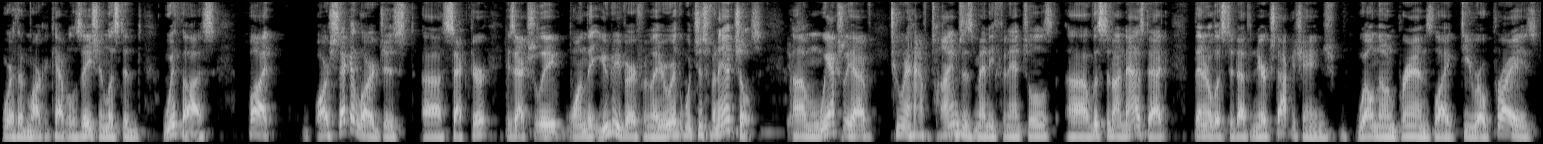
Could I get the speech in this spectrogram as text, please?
worth of market capitalization listed with us. But our second largest uh, sector is actually one that you'd be very familiar with, which is financials. Um, we actually have two and a half times as many financials uh, listed on NASDAQ than are listed at the New York Stock Exchange. Well known brands like T. Rowe Price,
